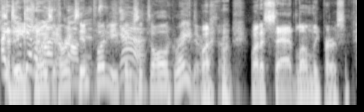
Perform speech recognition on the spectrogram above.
I do he get a enjoys lot of Eric's comments. input. And he thinks it's all great. What, so. what a sad, lonely person.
